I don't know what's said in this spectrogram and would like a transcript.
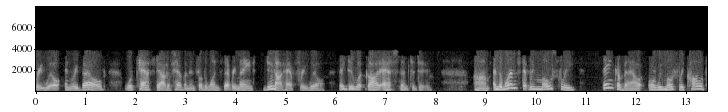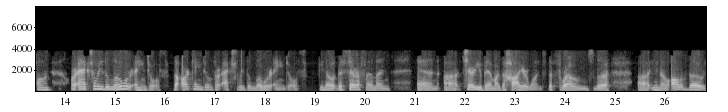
free will and rebelled were cast out of heaven, and so the ones that remained do not have free will. They do what God asked them to do. Um, and the ones that we mostly think about or we mostly call upon are actually the lower angels. The archangels are actually the lower angels. You know, the seraphim and and uh, cherubim are the higher ones. The thrones, the uh, you know, all of those.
